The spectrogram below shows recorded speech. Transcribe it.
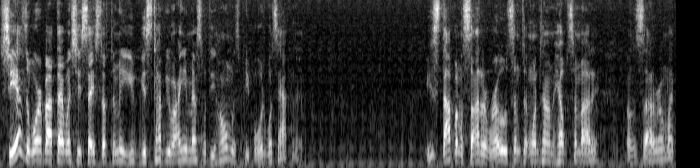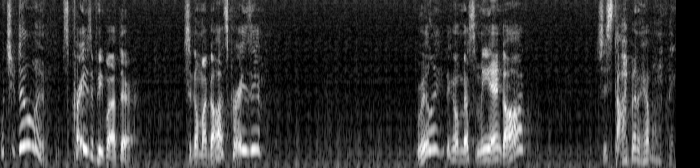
She has to worry about that when she says stuff to me. You, you stop, you, why you messing with the homeless people? What, what's happening? You stop on the side of the road sometime, one time, help somebody on the side of the road. I'm like, what you doing? It's crazy people out there. She go, my God, it's crazy? Really? They're going to mess with me and God? She's stopping and helping. I'm like,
